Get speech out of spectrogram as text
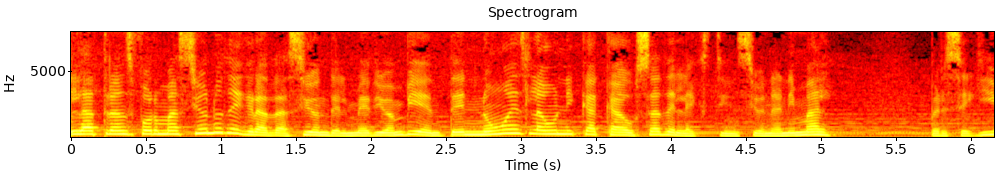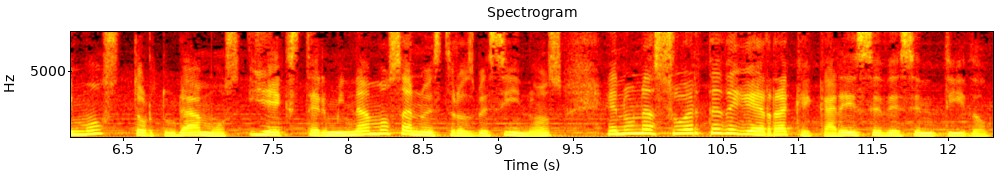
La transformación o degradación del medio ambiente no es la única causa de la extinción animal. Perseguimos, torturamos y exterminamos a nuestros vecinos en una suerte de guerra que carece de sentido.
